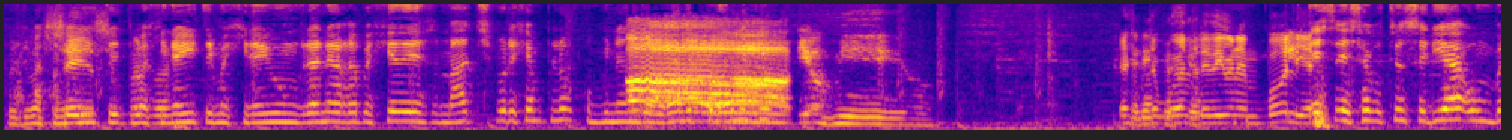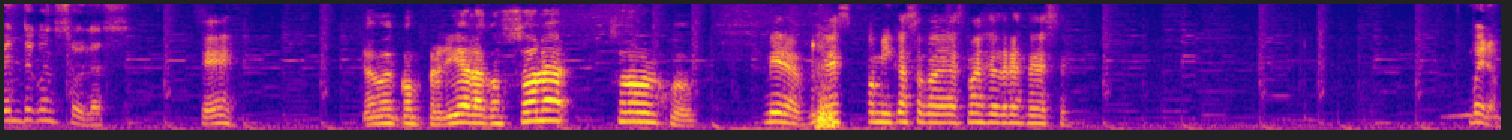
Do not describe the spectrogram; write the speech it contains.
Pero te imagináis, Sí, te, imagináis, te imagináis un gran RPG de Smash, por ejemplo, combinando grandes ¡Ah! personajes. Dios mío! Este weón le dio una embolia. Esa, esa cuestión sería un vende consolas. Sí. Yo me compraría la consola solo por el juego. Mira, ese fue mi caso con el Smash de 3DS. Bueno,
